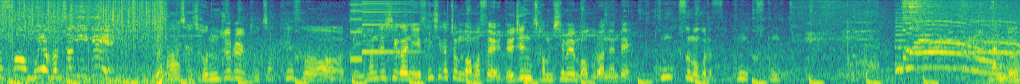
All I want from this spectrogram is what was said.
미쳤어? 뭐야 갑자기 이게? 아 자 전주를 도착해서 현재 시간이 3시가 좀 넘었어요. 늦은 점심을 먹으러 왔는데 콩국수 먹으러 왔어 콩국수 콩국수. 만두?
